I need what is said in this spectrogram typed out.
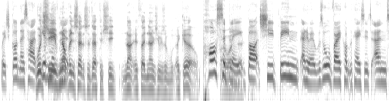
which God knows how. Would she have not been sentenced to death if she if they'd known she was a, a girl? Possibly, but she'd been anyway. It was all very complicated, and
